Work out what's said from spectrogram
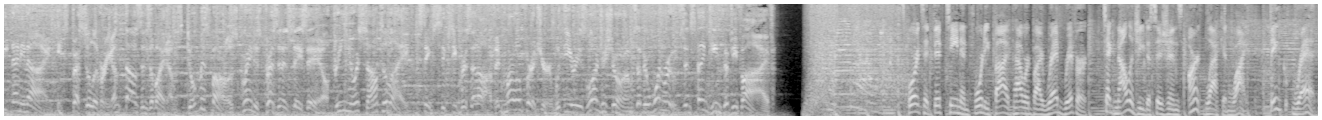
$8.99. Express delivery on thousands of items. Don't miss Marlo's greatest President's Day sale. Bring your style to life. Save 60% off at Marlo Furniture with the area's largest showrooms under one roof since 1955. Sports at 15 and 45 powered by Red River. Technology decisions aren't black and white. Think red.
